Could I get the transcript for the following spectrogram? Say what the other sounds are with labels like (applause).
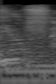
you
